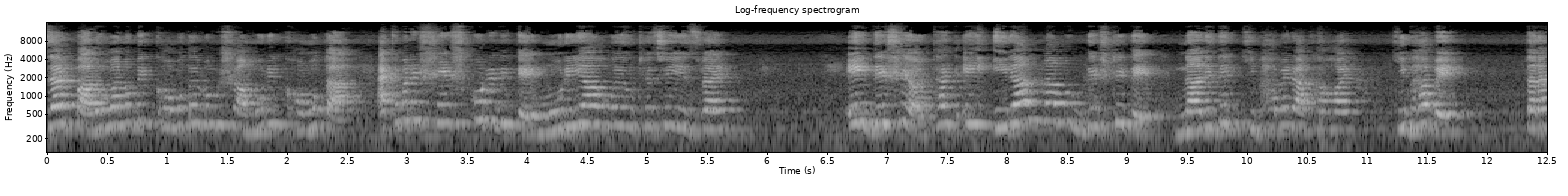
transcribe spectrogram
যার পারমাণবিক ক্ষমতা এবং সামরিক ক্ষমতা একেবারে শেষ করে দিতে মরিয়া হয়ে উঠেছে ইসরায়েল। এই দেশে, অর্থাৎ এই ইরান নামক দেশটিতে নারীদের কীভাবে রাখা হয়, কীভাবে তারা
